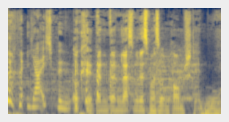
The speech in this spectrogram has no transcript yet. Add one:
Ja, ich will. okay, dann, dann lassen wir das mal so im Raum stehen.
